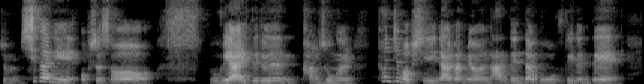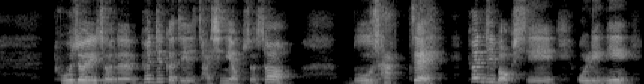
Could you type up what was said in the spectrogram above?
좀 시간이 없어서 우리 아이들은 방송을 편집 없이 나가면 안 된다고 우기는데 도저히 저는 편집까지 자신이 없어서 무삭제, 편집 없이 올리니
